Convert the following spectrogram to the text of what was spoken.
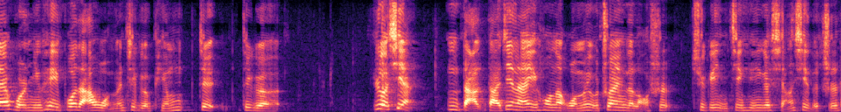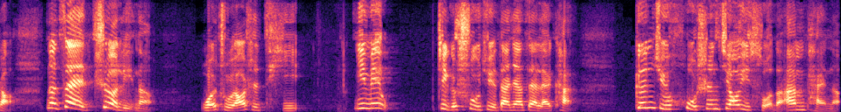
待会儿你可以拨打我们这个屏这这个热线。嗯，打打进来以后呢，我们有专业的老师去给你进行一个详细的指导。那在这里呢，我主要是提，因为这个数据大家再来看，根据沪深交易所的安排呢，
